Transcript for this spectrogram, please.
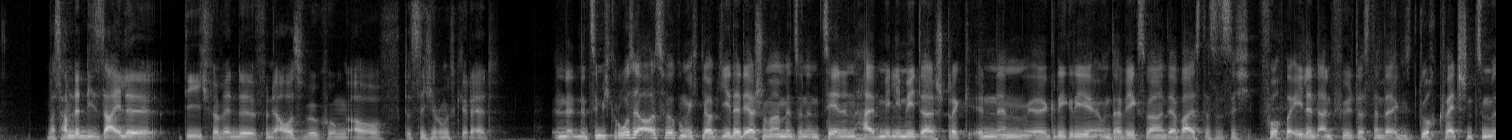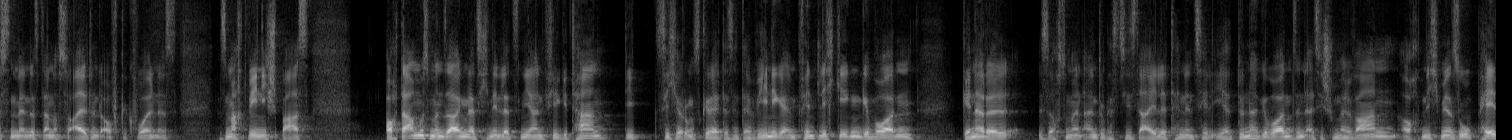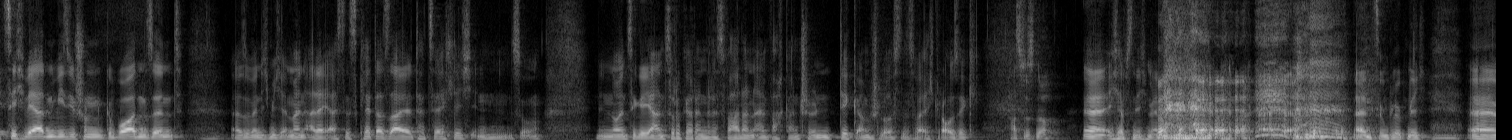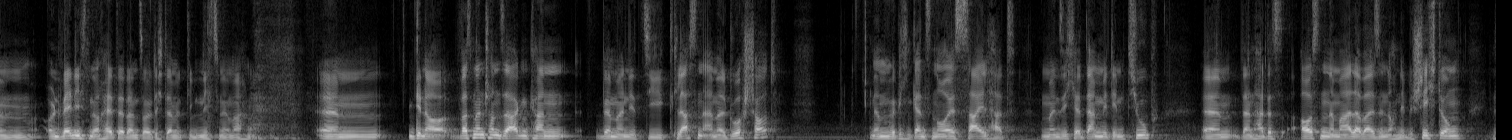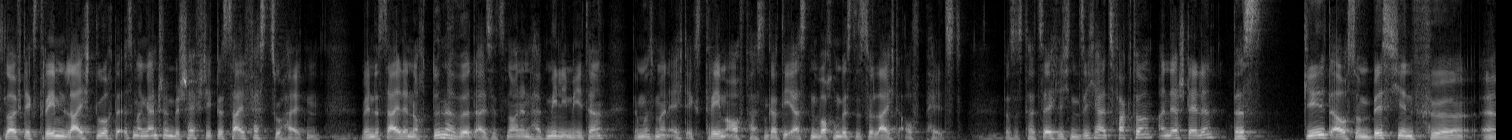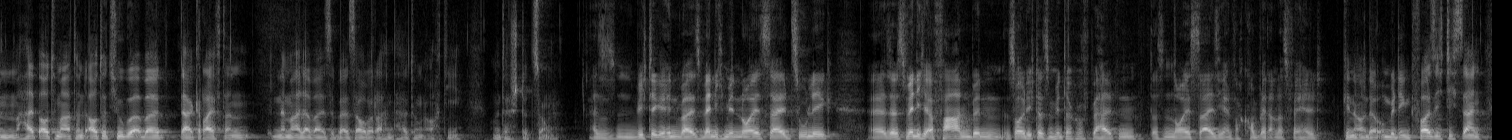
Was haben denn die Seile, die ich verwende, für eine Auswirkung auf das Sicherungsgerät? eine, eine, ziemlich große Auswirkung. Ich glaube, jeder, der schon mal mit so einem 10,5 mm Strick in einem äh, Grigri unterwegs war, der weiß, dass es sich furchtbar elend anfühlt, das dann da irgendwie durchquetschen zu müssen, wenn das dann noch so alt und aufgequollen ist. Das macht wenig Spaß. Auch da muss man sagen, da hat sich in den letzten Jahren viel getan. Die Sicherungsgeräte sind da weniger empfindlich gegen geworden. Generell ist auch so mein Eindruck, dass die Seile tendenziell eher dünner geworden sind, als sie schon mal waren. Auch nicht mehr so pelzig werden, wie sie schon geworden sind. Also wenn ich mich an mein allererstes Kletterseil tatsächlich in so in den 90er Jahren zurückerinnere, das war dann einfach ganz schön dick am Schluss. Das war echt grausig. Hast du es noch? Äh, ich habe es nicht mehr. Nein, zum Glück nicht. Ähm, und wenn ich es noch hätte, dann sollte ich damit nichts mehr machen. Ähm, genau, was man schon sagen kann, wenn man jetzt die Klassen einmal durchschaut, wenn man wirklich ein ganz neues Seil hat und man sich ja dann mit dem Tube ähm, dann hat es außen normalerweise noch eine Beschichtung. Das läuft extrem leicht durch. Da ist man ganz schön beschäftigt, das Seil festzuhalten. Wenn das Seil dann noch dünner wird als jetzt 9,5 mm, dann muss man echt extrem aufpassen. Gerade die ersten Wochen, bis das so leicht aufpelzt. Das ist tatsächlich ein Sicherheitsfaktor an der Stelle. Das gilt auch so ein bisschen für ähm, Halbautomate und Autotuber, aber da greift dann normalerweise bei sauberer Handhaltung auch die Unterstützung. Also es ist ein wichtiger Hinweis, wenn ich mir ein neues Seil zulege, äh, selbst wenn ich erfahren bin, sollte ich das im Hinterkopf behalten, dass ein neues Seil sich einfach komplett anders verhält. Genau, da unbedingt vorsichtig sein.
